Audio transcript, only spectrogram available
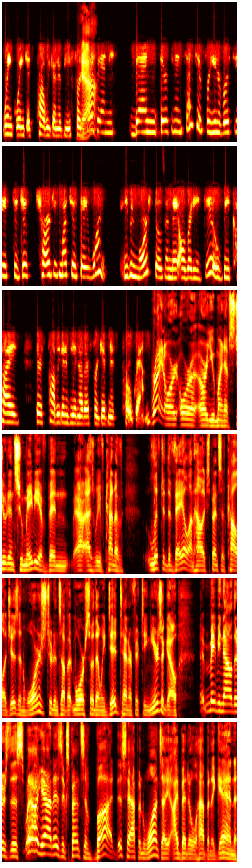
wink wink it's probably going to be forgiven yeah. then there's an incentive for universities to just charge as much as they want even more so than they already do because there's probably going to be another forgiveness program. Right, or or or you might have students who maybe have been as we've kind of lifted the veil on how expensive college is and warned students of it more so than we did 10 or 15 years ago maybe now there's this, well, yeah, it is expensive, but this happened once. I, I bet it'll happen again.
